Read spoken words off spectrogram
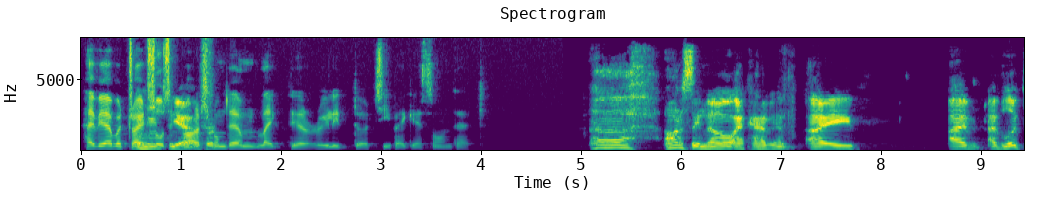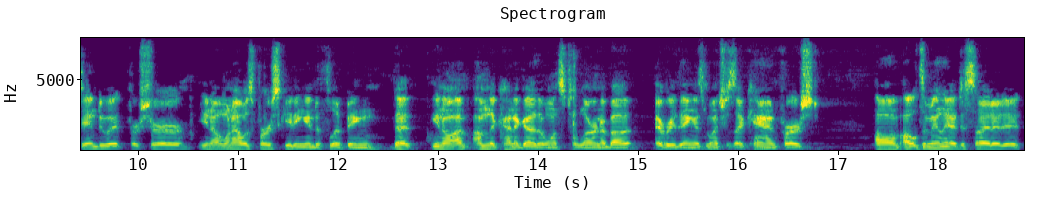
Have you ever tried Mhm, sourcing yeah, products from them? Like they're really dirt cheap, I guess, on that. Uh, honestly, no, I haven't. I, I've I've looked into it for sure. You know, when I was first getting into flipping, that you know, I'm I'm the kind of guy that wants to learn about everything as much as I can first. Um, ultimately, I decided it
